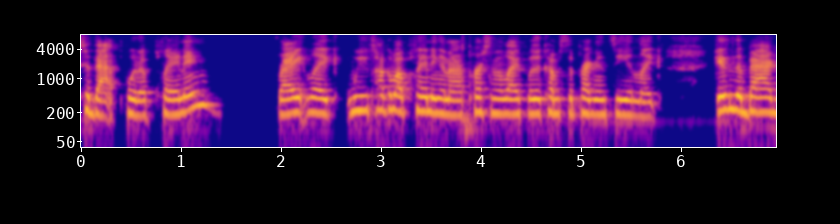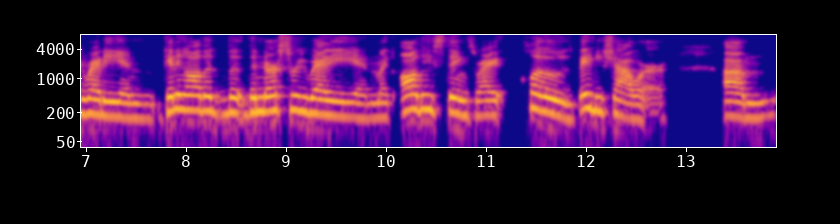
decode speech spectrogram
to that point of planning right? Like we talk about planning in our personal life when it comes to pregnancy and like getting the bag ready and getting all the, the, the nursery ready and like all these things, right? Clothes, baby shower, um,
